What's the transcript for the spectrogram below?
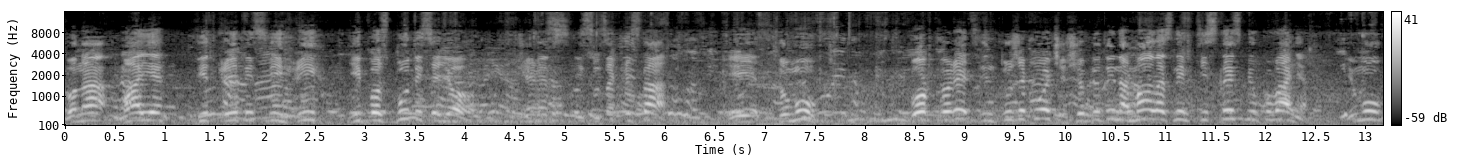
вона має відкрити свій гріх і позбутися його через Ісуса Христа. І тому Бог Творець, він дуже хоче, щоб людина мала з ним тісне спілкування. Йому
